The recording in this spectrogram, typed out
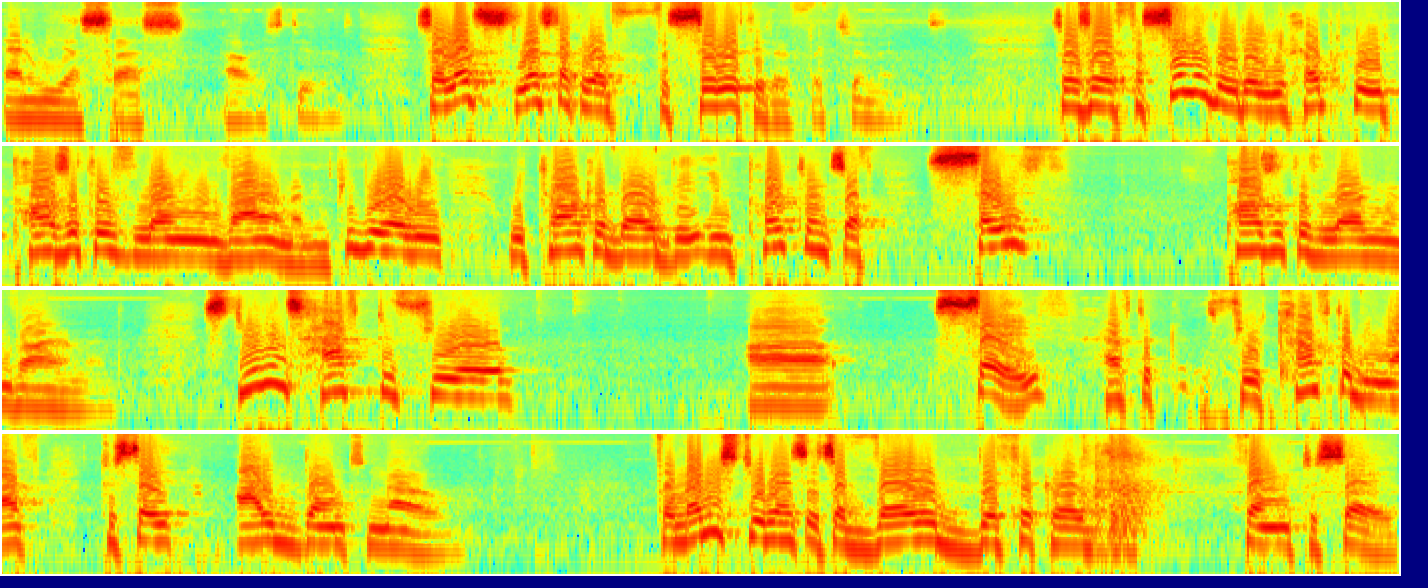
and we assess our students. So let's, let's talk about facilitator for two minutes. So as a facilitator, you help create positive learning environment. In PBL, we, we talk about the importance of safe, positive learning environment. Students have to feel uh, safe, have to feel comfortable enough to say, I don't know. For many students, it's a very difficult thing to say.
